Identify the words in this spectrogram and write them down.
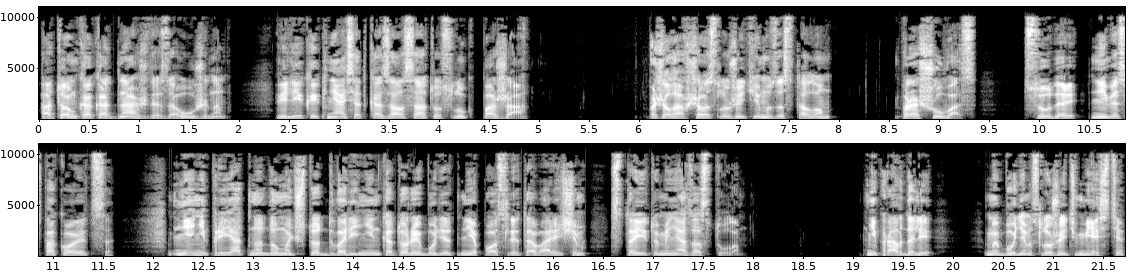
о том, как однажды за ужином великий князь отказался от услуг пажа, пожелавшего служить ему за столом. «Прошу вас, сударь, не беспокоиться, Мне неприятно думать, что дворянин, который будет мне после товарищем, стоит у меня за стулом. Не правда ли, мы будем служить вместе?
